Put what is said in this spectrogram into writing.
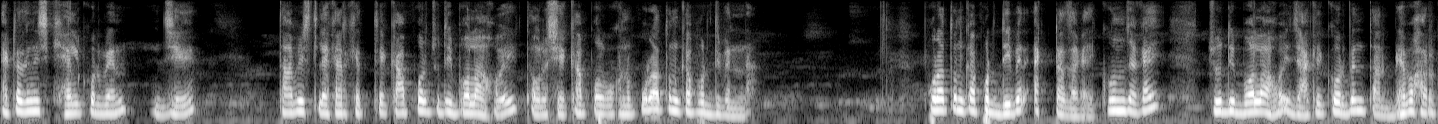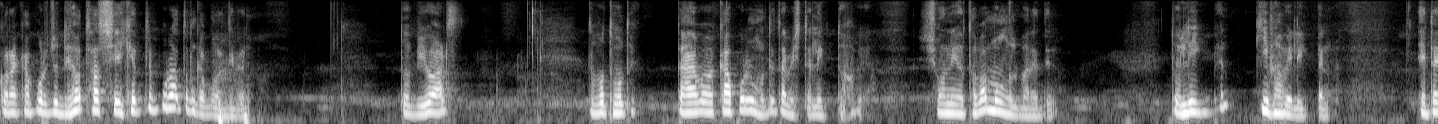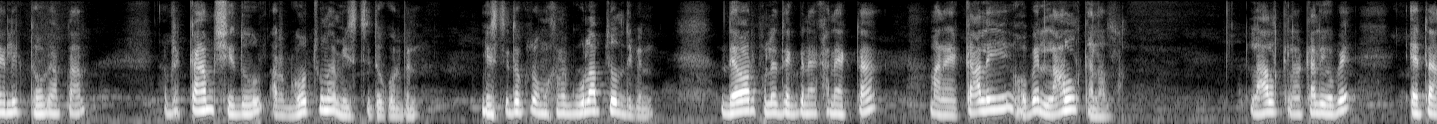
একটা জিনিস খেয়াল করবেন যে তাবিজ লেখার ক্ষেত্রে কাপড় যদি বলা হয়, তাহলে সে কাপড় কখনো পুরাতন কাপড় দিবেন না। পুরাতন কাপড় দিবেন একটা জায়গায়। কোন জায়গায়? যদি বলা হয় যাকে করবেন তার ব্যবহার করা কাপড় যদি হয় তার সেই ক্ষেত্রে পুরাতন কাপড় দিবেন। তো ভিওয়ার্স তো প্রথমত তা কাপড়ের মধ্যে তাবিজটা লিখতে হবে। শনি অথবা মঙ্গলবারের দিন। তো লিখবেন, কীভাবে লিখবেন? এটা লিখতে হবে আপনার, আপনি কাম সিঁদুর আর গোচুনা মিশ্রিত করবেন। মিশ্রিত করে ওখানে গোলাপ জল দিবেন। দেওয়ার ফলে দেখবেন এখানে একটা মানে কালি হবে লাল কালার। লাল কালার কালি হবে, এটা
